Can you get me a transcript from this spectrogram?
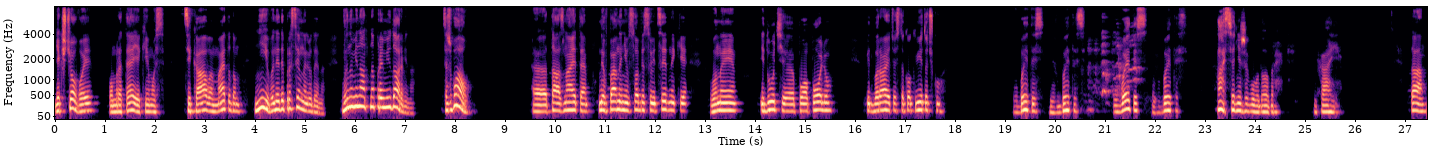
якщо ви помрете якимось цікавим методом, ні, ви не депресивна людина. Ви номінант на премію Дарвіна. Це ж вау! Е, та, знаєте, невпевнені в собі суїцидники, вони йдуть по полю, підбирають ось таку квіточку. Вбитись, не вбитись, вбитись, не вбитись. А, сьогодні живу, добре. Нехай. Та,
